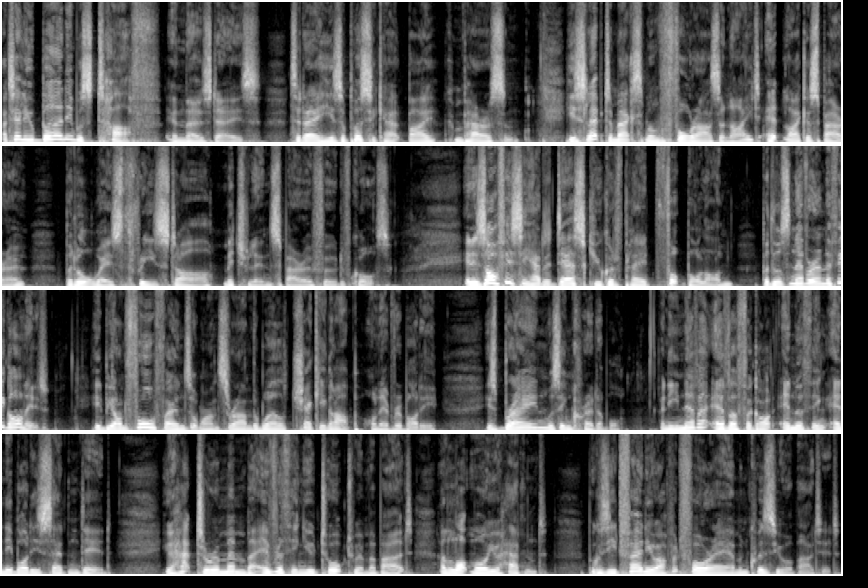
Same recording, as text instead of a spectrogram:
I tell you, Bernie was tough in those days. Today he's a pussycat by comparison. He slept a maximum of four hours a night, ate like a sparrow, but always three star Michelin sparrow food, of course. In his office, he had a desk you could have played football on, but there was never anything on it. He'd be on four phones at once around the world, checking up on everybody. His brain was incredible and he never ever forgot anything anybody said and did. You had to remember everything you talked to him about, and a lot more you hadn't, because he'd phone you up at 4 a.m. and quiz you about it.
